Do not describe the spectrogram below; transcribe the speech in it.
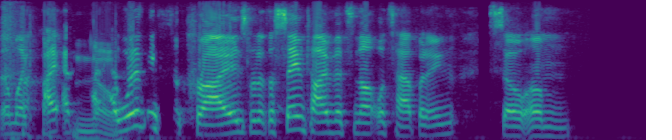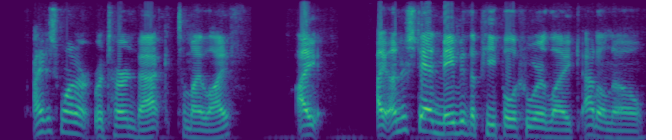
And I'm like, I, I, No. I wouldn't be surprised, but at the same time, that's not what's happening. So, um, I just want to return back to my life. I, I understand maybe the people who are like, I don't know,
